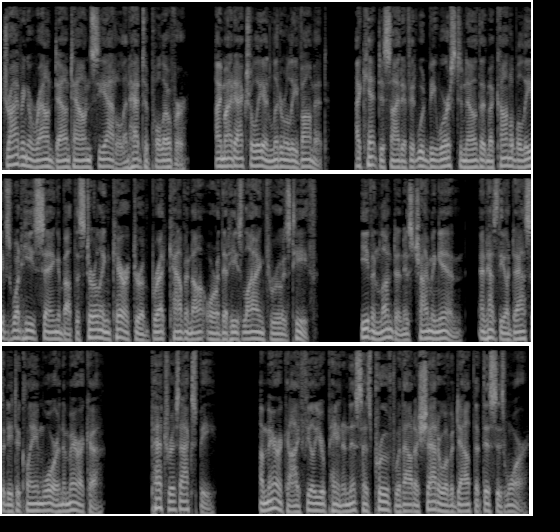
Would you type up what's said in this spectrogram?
Driving around downtown Seattle and had to pull over. I might actually and literally vomit. I can't decide if it would be worse to know that McConnell believes what he's saying about the sterling character of Brett Kavanaugh or that he's lying through his teeth. Even London is chiming in, and has the audacity to claim war in America. Petrus Axby. America I feel your pain and this has proved without a shadow of a doubt that this is war.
